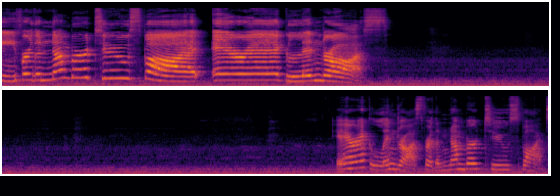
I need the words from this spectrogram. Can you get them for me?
for the number two spot, Eric Lindros. Eric Lindros for the number two spot.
